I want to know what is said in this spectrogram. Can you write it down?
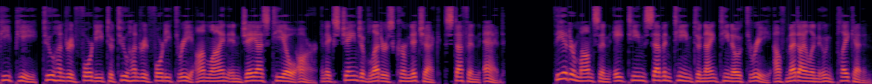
pp. 240–243 online in JSTOR, An Exchange of Letters Křemíček, Stefan ed. Theodor Mommsen (1817–1903) auf Medaillen und Plaketten.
